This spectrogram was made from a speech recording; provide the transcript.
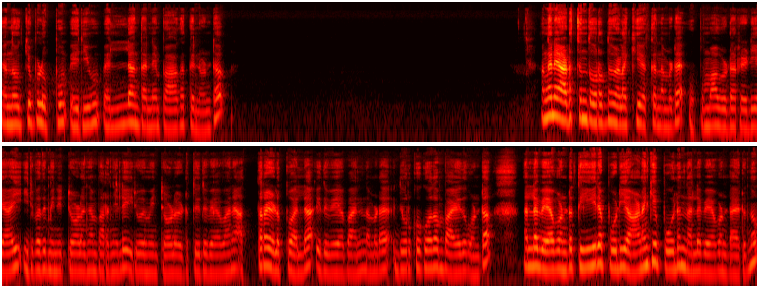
ഞാൻ നോക്കിയപ്പോൾ ഉപ്പും എരിവും എല്ലാം തന്നെ പാകത്തിനുണ്ട്. അങ്ങനെ അടച്ചും തുറന്നും ഇളക്കിയൊക്കെ നമ്മുടെ ഉപ്പുമാവ് ഇവിടെ റെഡിയായി. ഇരുപത് മിനിറ്റോളം ഞാൻ പറഞ്ഞില്ലേ ഇരുപത് മിനിറ്റോളം എടുത്തു ഇത് വേവാൻ. അത്ര എളുപ്പമല്ല ഇത് വേവാൻ. നമ്മുടെ ദീർഘഗോതമ്പായതുകൊണ്ട് നല്ല വേവുണ്ട്. തീരെ പൊടിയാണെങ്കിൽ പോലും നല്ല വേവുണ്ടായിരുന്നു.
